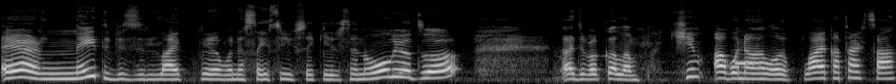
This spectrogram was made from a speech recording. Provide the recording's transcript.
Eğer neydi bizi like ve abone sayısı yüksek gelirse ne oluyordu? Hadi bakalım. Kim abone olup like atarsa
